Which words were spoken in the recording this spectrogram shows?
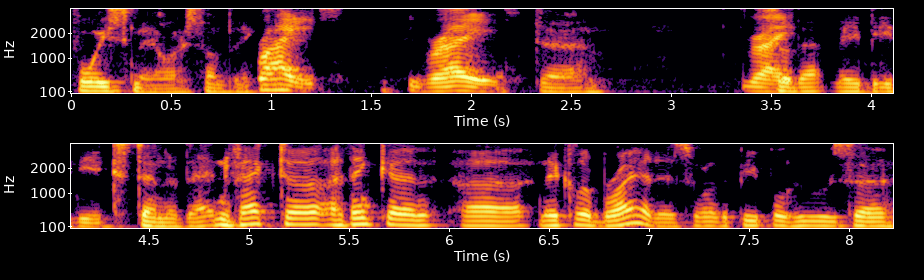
voicemail or something. Right. Right. Uh, Right. So that may be the extent of that. In fact, uh, I think uh, uh, Nicola Bryant is one of the people who's uh,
